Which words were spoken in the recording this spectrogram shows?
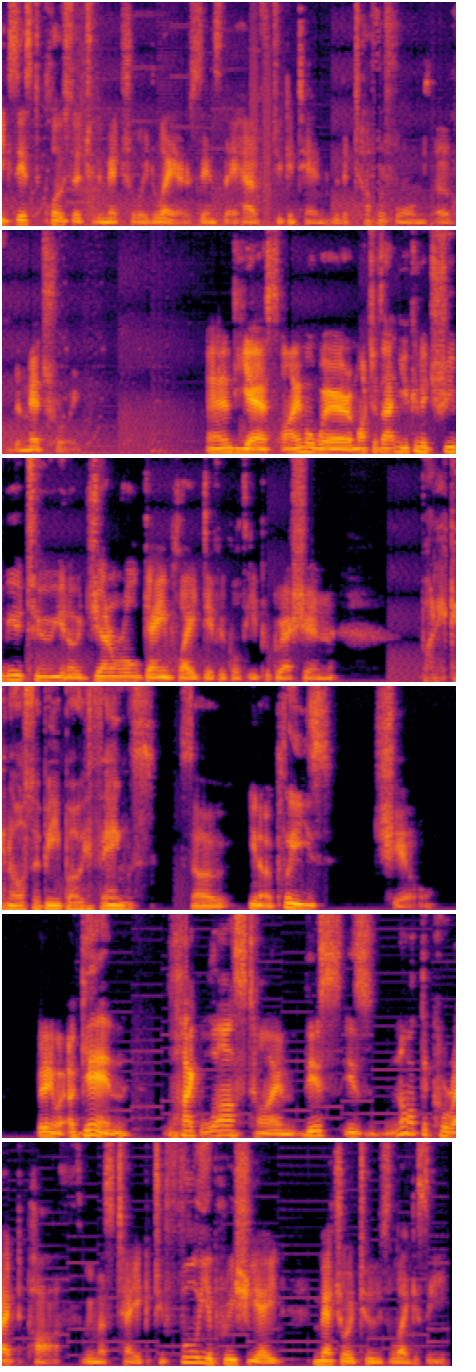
exist closer to the Metroid layer, since they have to contend with the tougher forms of the Metroid. And yes, I'm aware much of that you can attribute to, you know, general gameplay difficulty progression, but it can also be both things. So, you know, please chill. But anyway, again, like last time, this is not the correct path we must take to fully appreciate Metroid 2's legacy.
